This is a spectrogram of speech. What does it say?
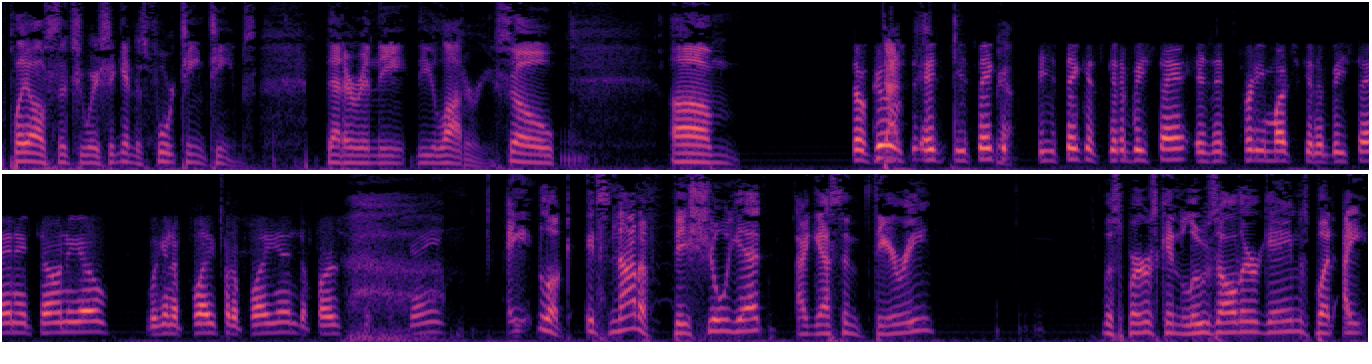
playoff situation, again, there's 14 teams that are in the the lottery. So, um, So Goose, it, you think you think it's going to be San? Is it pretty much going to be San Antonio? We're going to play for the play in the first game. Hey, look, it's not official yet. I guess in theory, the Spurs can lose all their games, but I,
